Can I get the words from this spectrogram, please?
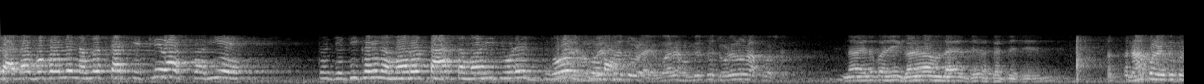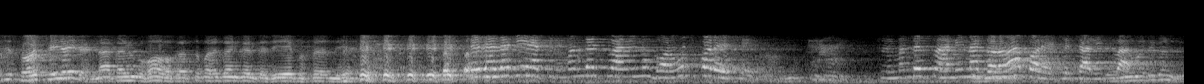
દાદા ભગવાનને નમસ્કાર કેટલી વાર કરીએ તો જેથી કરીને અમારો તાર તમારી જોડે રોજ જોડાય અમારે હંમેશા જોડેલો રાખવો છે. ના એ તો પછી ઘણા વખત છે. ના પણ એ તો પછી સહજ થઈ જાય ને. ના કહ્યું હો વખત તો પછી ગણ કરી કરશે એક વખત દાદાજી શ્રીમંદર સ્વામી નું ગણવું જ પડે છે. શ્રીમંદર સ્વામી ના ગણવા પડે છે ચાલીસ વાર. એના માટે ગણજો.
